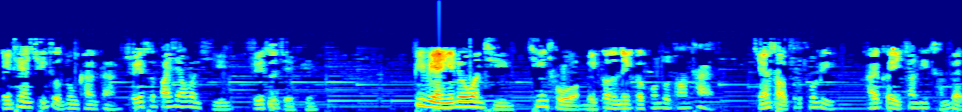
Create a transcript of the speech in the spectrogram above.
每天勤走动看看，随时发现问题，随时解决。避免遗留问题，清楚每个人的一个工作状态，减少出错率，还可以降低成本。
